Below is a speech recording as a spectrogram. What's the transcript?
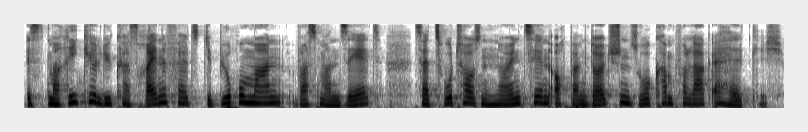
ist Marike Lukas Reinefelds Debütroman Was man sät seit 2019 auch beim deutschen Surkamp Verlag erhältlich.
